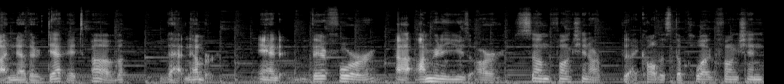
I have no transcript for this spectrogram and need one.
another debit of that number. And therefore, uh, I'm going to use our sum function, our, I call this the plug function,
